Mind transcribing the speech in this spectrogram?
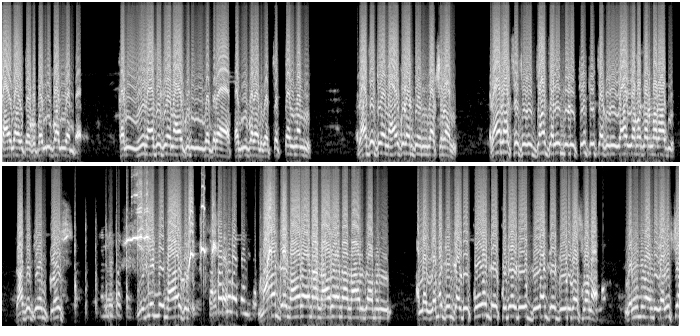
చాయ్ తాగుతా ఒక పది రూపాయలు అంట. కానీ ఏ రాజకీయ నాయకుడు మీ దగ్గర పది రూపాయలు అడుగు. చెప్తా వినండి. రాజకీయ నాయకుడు అంటే ఎనిమిది అక్షరాలు. రా రాక్షసుడు జా జలేంద్రుడు కీర్తిచకుడు యా యమధర్మరాజు. రాజకీయం క్లోజ్. మిగిలింది నాయకుడు నా అంటే నారాయణ నారాయణ నారదాముని. అలా యమకింటాడు కు అంటే కుదేడు డు అంటే డూడు బస్మన. ఎనిమిది మంది కలిస్తే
